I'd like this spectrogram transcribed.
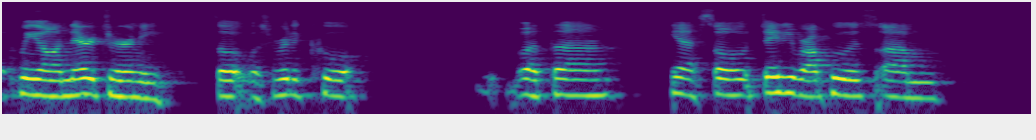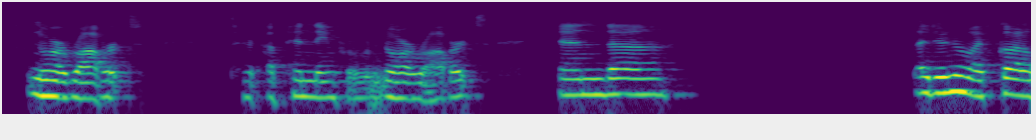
took me on their journey, so it was really cool. But uh, yeah, so J.D. Robb, who is um, Nora Roberts, a pen name for Nora Roberts, and uh, I don't know. I've got a,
